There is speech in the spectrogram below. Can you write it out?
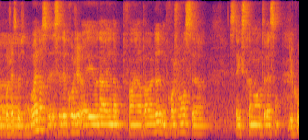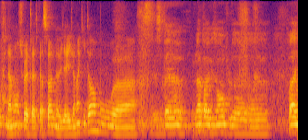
gros projet, ça aussi. Ouais, non, c'est c'est des projets, et on a, il y en a, enfin, il y en a pas mal d'autres, mais franchement, c'est c'est extrêmement intéressant. Du coup, finalement, sur les 13 personnes, il y, en a qui dorment ou. euh, ben, là, par exemple, euh, enfin,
